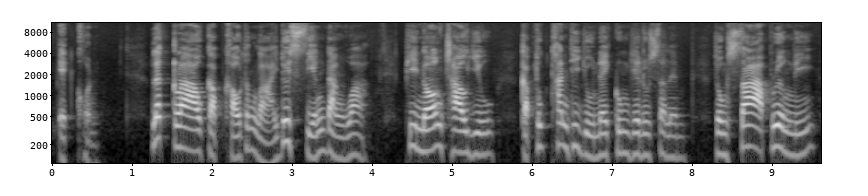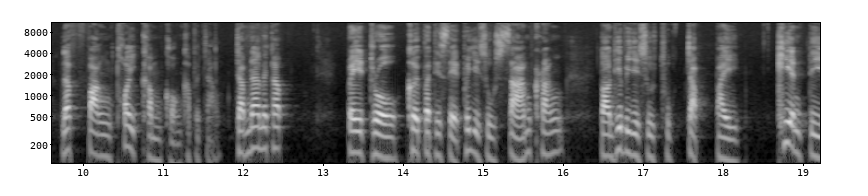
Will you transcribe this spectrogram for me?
11 คน และกล่าวกับเขาทั้งหลายด้วยเสียงดังว่า พี่น้องชาวยิวกับทุกท่านที่อยู่ในกรุงเยรูซาเล็ม จงทราบเรื่องนี้และฟังถ้อยคำของข้าพเจ้าจำได้ไหมครับ เปโตรเคยปฏิเสธพระเยซูสามครั้ง ตอนที่พระเยซูถูกจับไปเคี่ยนตี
